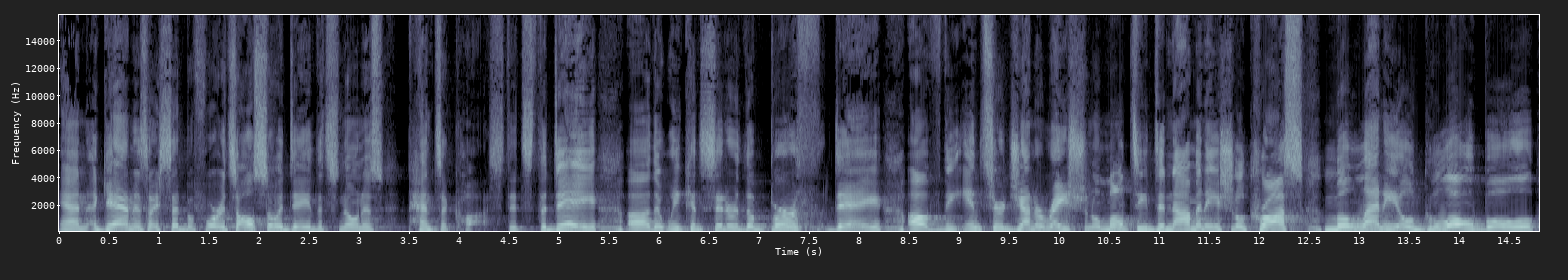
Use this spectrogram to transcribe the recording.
And again, as I said before, it's also a day that's known as Pentecost. It's the day uh, that we consider the birthday of the intergenerational, multi denominational, cross millennial, global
